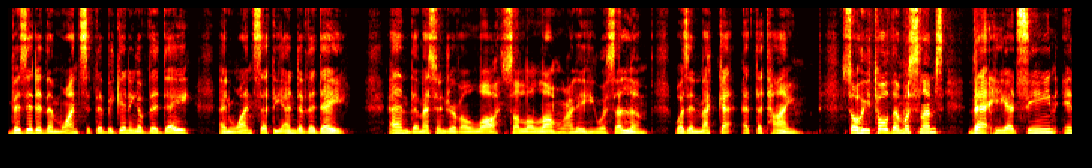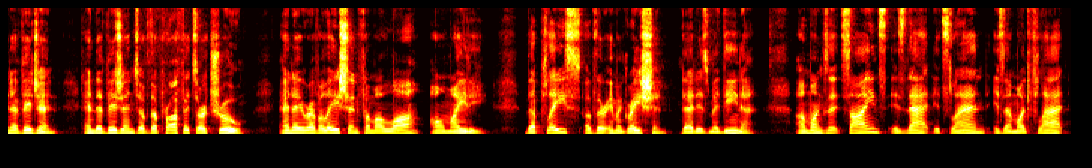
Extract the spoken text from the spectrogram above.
visited them once at the beginning of the day and once at the end of the day. And the Messenger of Allah sallallahu alaihi wasallam was in Mecca at the time. So he told the Muslims that he had seen in a vision, and the visions of the prophets are true, and a revelation from Allah Almighty. The place of their immigration, that is Medina, amongst its signs is that its land is a mud flat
